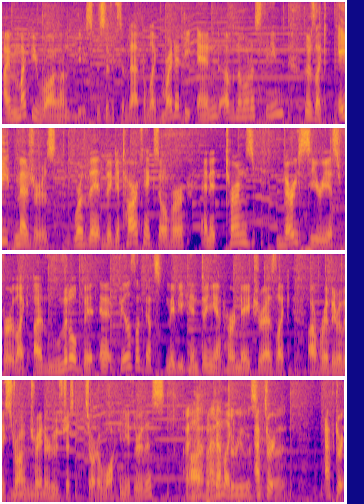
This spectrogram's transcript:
I might be wrong on the specifics of that, but like right at the end of Nemona's theme, there's like eight measures where the the guitar takes over and it turns very serious for like a little bit, and it feels like that's maybe hinting at her nature as like a really really strong trainer who's just sort of walking you through this. I'd, Uh, but I'd then have like after after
